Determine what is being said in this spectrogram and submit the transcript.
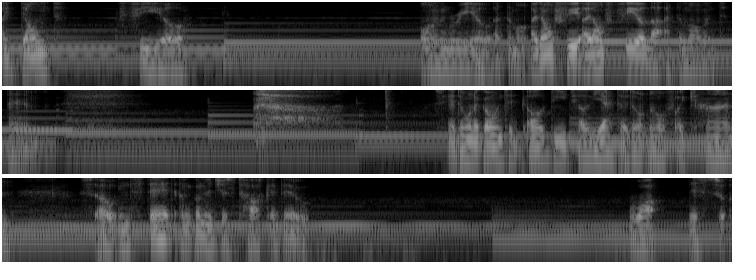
I don't feel unreal at the moment. I don't feel I don't feel that at the moment. Um, See, I don't want to go into all detail yet. I don't know if I can. So instead, I'm going to just talk about what this.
